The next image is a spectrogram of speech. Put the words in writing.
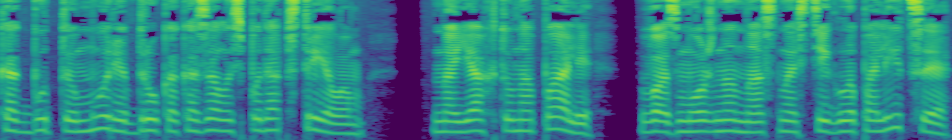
как будто море вдруг оказалось под обстрелом. На яхту напали, возможно, нас настигла полиция.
